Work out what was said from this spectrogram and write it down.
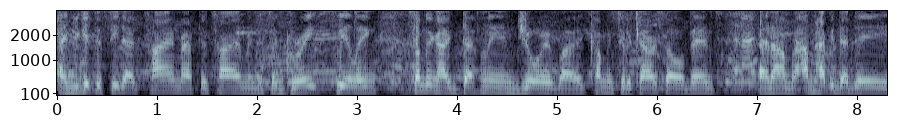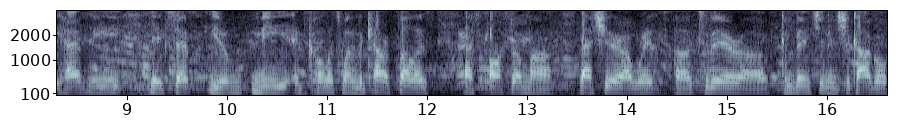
And you get to see that time after time, and it's a great feeling, something I definitely enjoy by coming to the carousel events. And I'm, I'm happy that they have me, they accept you know me and call us one of the Carafellas. That's awesome. Uh, last year I went uh, to their uh, convention in Chicago,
